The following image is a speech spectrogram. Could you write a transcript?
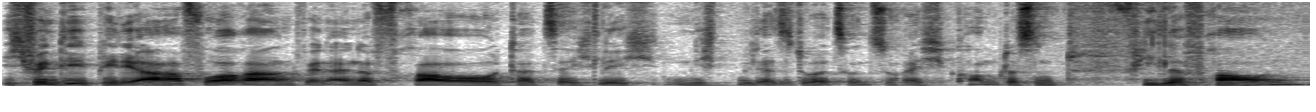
Ich finde die PDA hervorragend, wenn eine Frau tatsächlich nicht mit der Situation zurechtkommt. Das sind viele Frauen.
